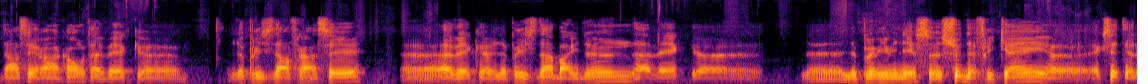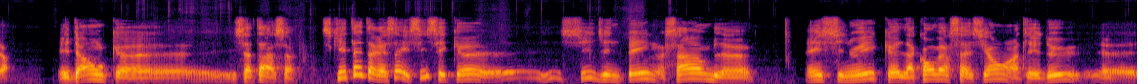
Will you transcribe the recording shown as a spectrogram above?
dans ses rencontres avec euh, le président français, euh, avec euh, le président Biden, avec le, premier ministre sud-africain, etc. Et donc, il s'attend à ça. Ce qui est intéressant ici, c'est que Xi Jinping semble insinué que la conversation entre les deux euh,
